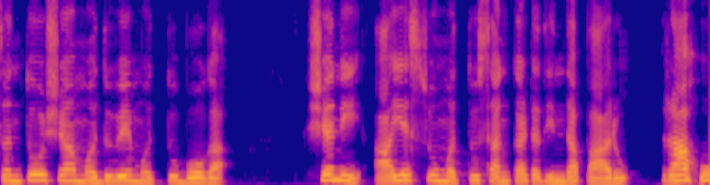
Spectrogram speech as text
ಸಂತೋಷ, ಮದುವೆ ಮತ್ತು ಭೋಗ, ಶನಿ, ಆಯಸ್ಸು ಮತ್ತು ಸಂಕಟದಿಂದ ಪಾರು, ರಾಹು,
